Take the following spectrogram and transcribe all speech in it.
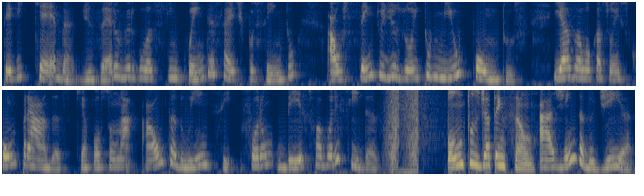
teve queda de 0,57% aos 118 mil pontos, e as alocações compradas, que apostam na alta do índice, foram desfavorecidas. Pontos de atenção: a agenda do dia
